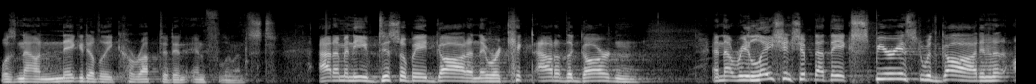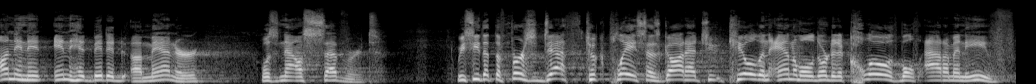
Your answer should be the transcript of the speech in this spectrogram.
was now negatively corrupted and influenced. Adam and Eve disobeyed God and they were kicked out of the garden. And that relationship that they experienced with God in an uninhibited uh, manner was now severed. We see that the first death took place as God had to kill an animal in order to clothe both Adam and Eve.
